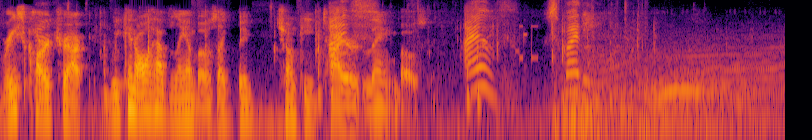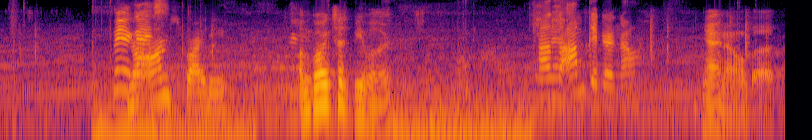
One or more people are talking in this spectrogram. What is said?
race car track. We can all have Lambos, like big, chunky, tired Lambos. I have Spidey. Come here, No, guys. I'm Spidey. I'm going to be with her. I'm, I'm good right now. Yeah, I know, but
